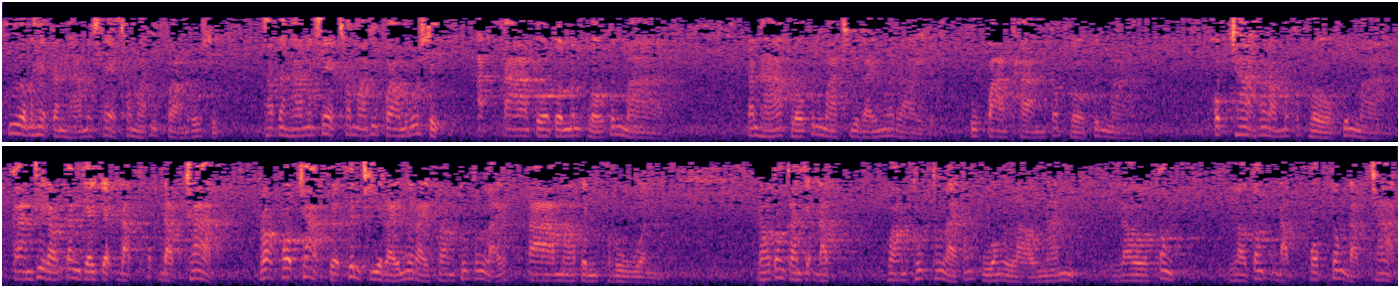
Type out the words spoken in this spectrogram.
เพื่อไม่ให้ตัณหามันแทรกเข้ามาที่ความรู้สึก ถ้าตัณหามันแทรกเข้ามาที่ความรู้สึก อัตตาตัวตนมันโผล่ขึ้นมา ตัณหาโผล่ขึ้นมาทีไรเมื่อไรอุปาทานก็โผล่ขึ้นมาภพชาติของเรามันก็โผล่ขึ้นมา การที่เราตั้งใจจะดับภพดับชาติ เพราะภพชาติเกิดขึ้นทีไรเมื่อไรความทุกข์ทั้งหลายตามมาเป็นพรวน เราต้องการจะดับ ความทุกข์ทั้งหลายทั้งปวงเหล่านั้น เราต้องเราต้องดับภพต้องดับชาติ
